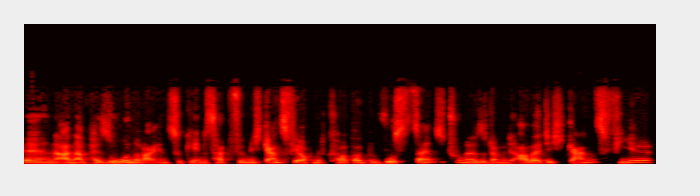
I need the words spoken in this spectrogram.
äh, einer anderen Person reinzugehen. Das hat für mich ganz viel auch mit Körperbewusstsein zu tun. Also damit arbeite ich ganz viel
